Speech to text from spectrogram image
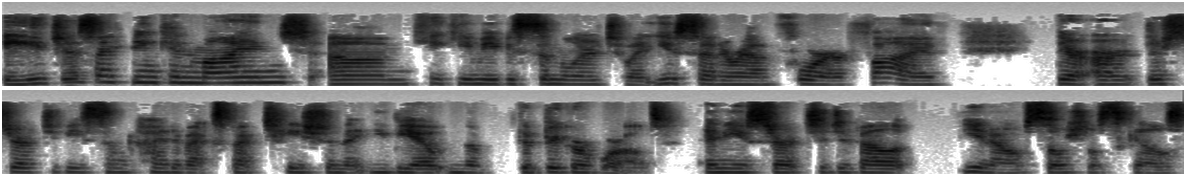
ages i think in mind. Um, kiki maybe similar to what you said around four or five there are there start to be some kind of expectation that you be out in the, the bigger world and you start to develop you know social skills.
